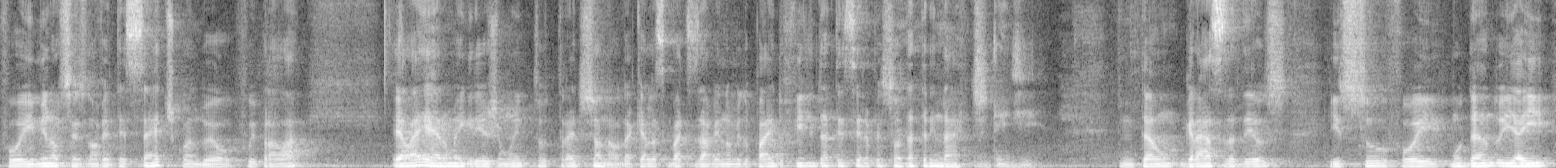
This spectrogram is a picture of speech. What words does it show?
foi em 1997, quando eu fui para lá, ela era uma igreja muito tradicional, daquelas que batizavam em nome do Pai, do Filho e da terceira pessoa da Trindade. Entendi. Então, graças a Deus, isso foi mudando e aí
